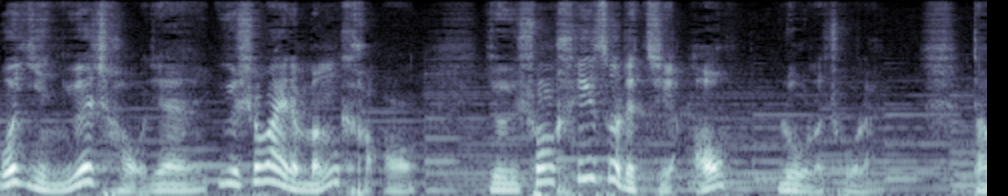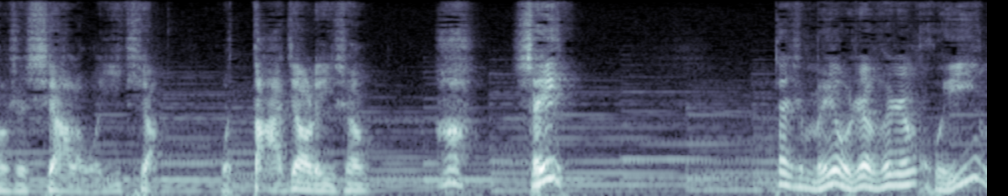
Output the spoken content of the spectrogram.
我隐约瞅见浴室外的门口有一双黑色的脚露了出来，当时吓了我一跳。我大叫了一声：“啊，谁？”但是没有任何人回应。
